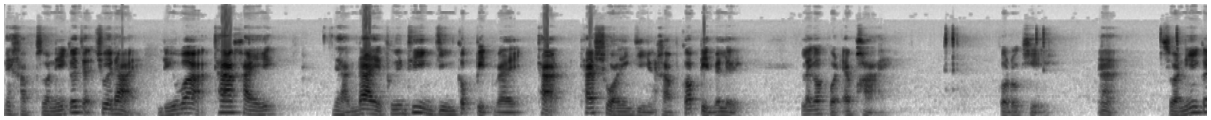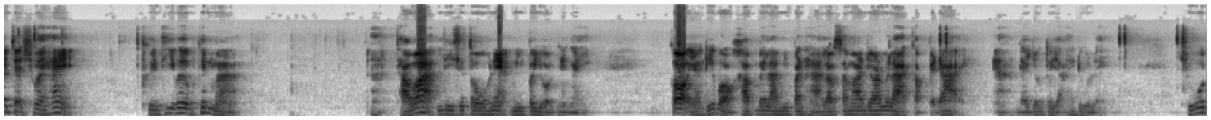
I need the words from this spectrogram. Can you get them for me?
นี่ครับ ส่วนนี้ก็จะช่วยได้ หรือว่าถ้าใครอยากได้พื้นที่จริง ๆ ก็ปิดไว้ ถ้าถ้าชัวร์จริง ๆ นะครับ ก็ปิดไว้เลย แล้วก็กด apply กดโอเคอะส่วนนี้ก็จะช่วยให้พื้นที่เพิ่มขึ้นมา ถามว่า restore เนี่ยมีประโยชน์ยังไง ก็อย่างที่บอกครับ เวลามีปัญหาเราสามารถย้อนเวลากลับไปได้อะเดี๋ยวยกตัวอย่างให้ดูเลย ชุด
